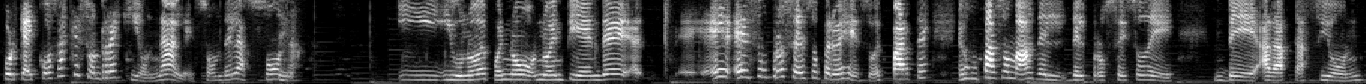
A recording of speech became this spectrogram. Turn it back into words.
porque hay cosas que son regionales, son de la zona y, uno después no, no entiende. Eh, eh, es, un proceso, pero es eso, es parte, es un paso más del, proceso de, adaptación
